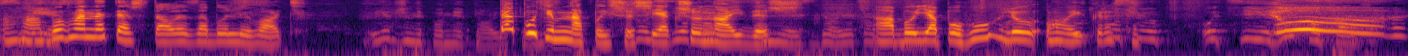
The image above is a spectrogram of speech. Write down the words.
Ага, бо в мене теж стали заболівати. Я вже не пам'ятаю. Та потім напишеш, щось, якщо якась знайдеш. смесь, да, якась Або я погуглю. А Ой, тут краса. хочу оці викопати.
